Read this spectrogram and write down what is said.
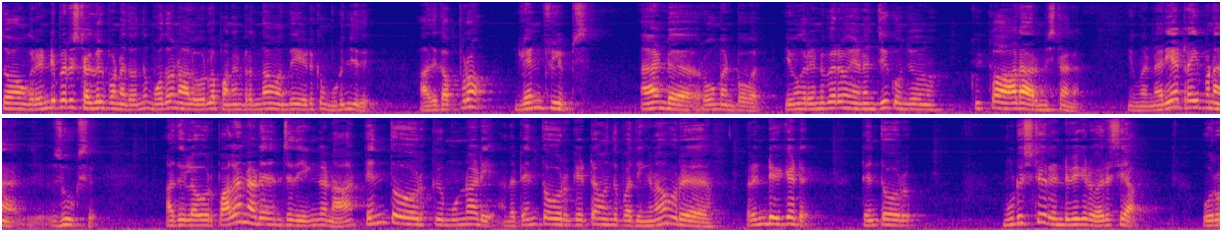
ஸோ அவங்க ரெண்டு பேரும் ஸ்ட்ரகிள் பண்ணது வந்து மொதல் நாலு ஓவரில் பன்னெண்டு தான் வந்து எடுக்க முடிஞ்சுது. அதுக்கப்புறம் Glenn Phillips and Rovman Powell இவங்க ரெண்டு பேரும் இணைஞ்சு கொஞ்சம் குயிக்காக ஆட ஆரம்பிச்சிட்டாங்க. இவங்க நிறையா ட்ரை பண்ண ஜூக்ஸு அதில் ஒரு பலன் அடைஞ்சது எங்கன்னா டென்த் ஓவருக்கு முன்னாடி அந்த டென்த் ஓவர் கிட்ட வந்து பார்த்தீங்கன்னா ஒரு ரெண்டு விக்கெட்டு டென்த் ஓவர் முடிச்சுட்டு ரெண்டு விக்கெட் வரிசையாக ஒரு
